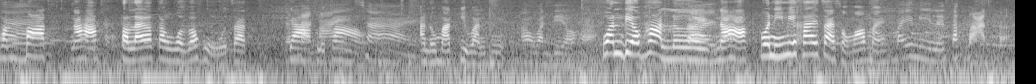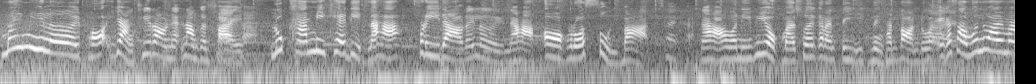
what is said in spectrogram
ผ่อนบัตรนะคะ ใช่ค่ะ ตอนแรกก็กังวลว่าโหจะยากหรือเปล่า ใช่อนุมัติกี่วันพี่เอาวันเดียวค่ะ วันเดียวผ่านเลยใช่ค่ะ นะคะ วันนี้มีค่าใช้จ่ายส่งมอบไหม ไม่มีเลยสักบาทค่ะ ไม่มีเลย เพราะอย่างที่เราแนะนำกันไป ใช่ค่ะ ลูกค้ามีเครดิตนะคะ ฟรีดาวน์ได้เลยนะคะ ออกรถศูนย์บาท ใช่ค่ะ นะคะ วันนี้พี่หยกมาช่วยการันตีอีกหนึ่งขั้นตอนด้วยใช่เอกสารวุ่นวายไหม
